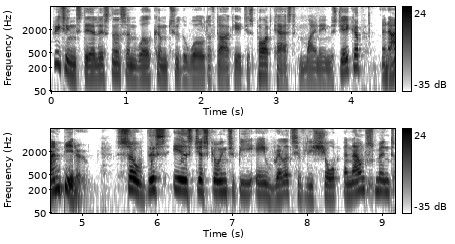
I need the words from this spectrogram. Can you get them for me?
Greetings, dear listeners, and welcome to the World of Dark Ages podcast. My name is Jacob. And I'm Peter. So, this is just going to be a relatively short announcement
